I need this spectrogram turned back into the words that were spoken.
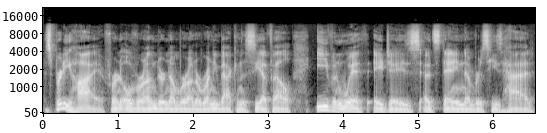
is pretty high for an over-under number on a running back in the CFL, even with AJ's outstanding numbers he's had.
